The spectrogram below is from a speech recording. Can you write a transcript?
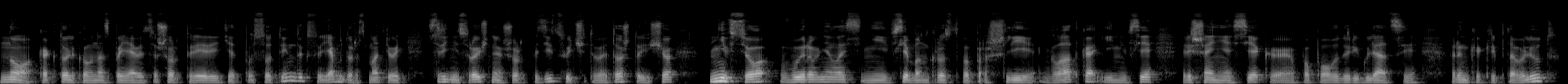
Но как только у нас появится шорт-приоритет по сот-индексу, я буду рассматривать среднесрочную шорт-позицию, учитывая то, что еще не все выровнялось, не все банкротства прошли гладко и не все решения СЕК э, по поводу регуляции рынка криптовалют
